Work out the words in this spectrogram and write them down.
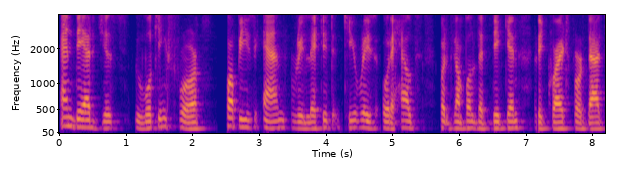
and they are just looking for puppies and related queries or health, for example, that they can require for that.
